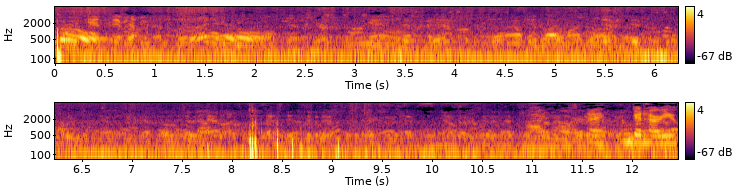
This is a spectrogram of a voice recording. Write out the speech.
go. Hi, I'm good. How are you?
